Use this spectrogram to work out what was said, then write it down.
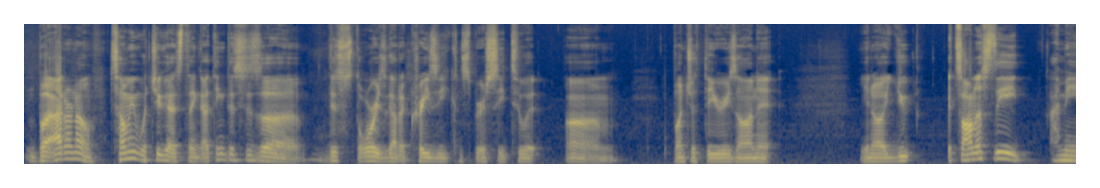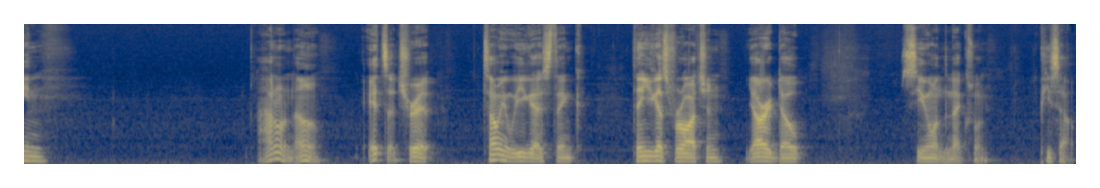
But I don't know. Tell me what you guys think. I think this is a this story's got a crazy conspiracy to it. Um, bunch of theories on it. You know, you it's honestly, I mean, I don't know. It's a trip. Tell me what you guys think. Thank you guys for watching. Y'all are dope. See you on the next one. Peace out.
